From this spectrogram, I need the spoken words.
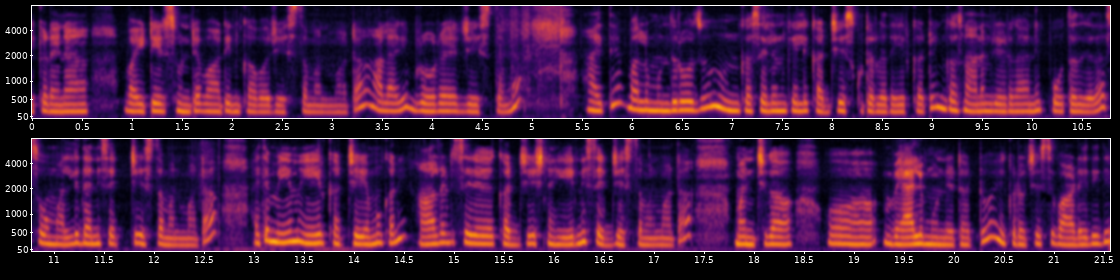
ఎక్కడైనా వైట్ హెయిర్స్ ఉంటే వాటిని కవర్ చేస్తామన్నమాట. అలాగే బ్రో డ్రైర్ చేస్తాము. అయితే వాళ్ళు ముందు రోజు ఇంకా సెలూన్కి వెళ్ళి కట్ చేసుకుంటారు కదా హెయిర్ కట్ ఇంకా స్నానం చేయగానే పోతుంది కదా. సో మళ్ళీ దాన్ని సెట్ చేస్తామన్నమాట. అయితే మేము హెయిర్ కట్ చేయము కానీ ఆల్రెడీ కట్ చేసిన హెయిర్ని సెట్ చేస్తామన్నమాట. మంచిగా వ్యాల్యూమ్ ఉండేటట్టు ఇక్కడ వచ్చేసి వాడేది ఇది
